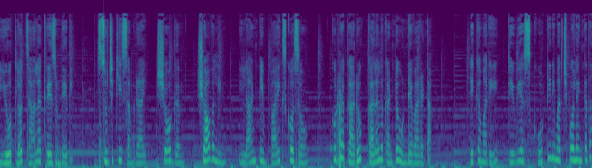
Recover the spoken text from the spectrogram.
యూత్లో చాలా క్రేజ్ ఉండేది. సుజుకి సమురాయ్ షోగన్ షావలిన్ ఇలాంటి బైక్స్ కోసం కుర్రకారు కలలు కంటూ ఉండేవారట. ఇక మరి టీవీఎస్ స్కూటీని మర్చిపోలేం కదా?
